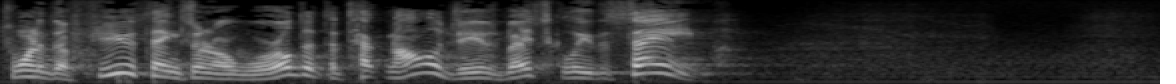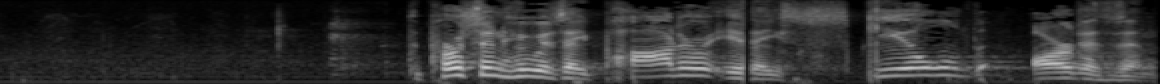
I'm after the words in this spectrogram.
It's one of the few things in our world that the technology is basically the same. The person who is a potter is a skilled artisan.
